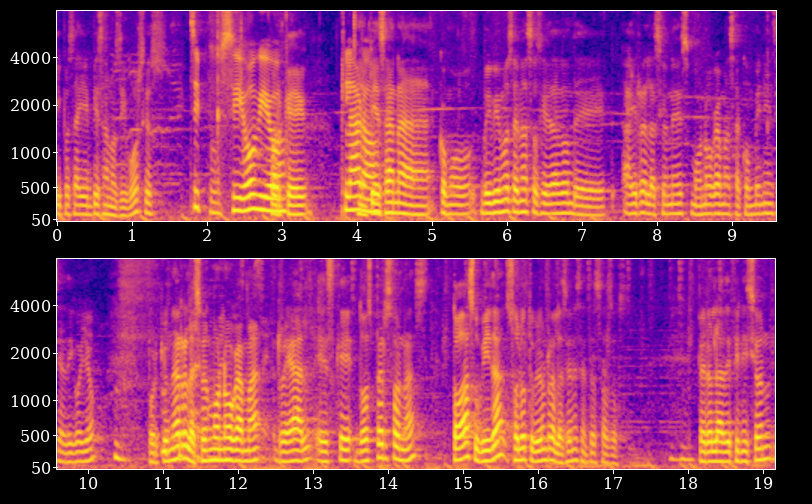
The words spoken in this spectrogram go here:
y pues ahí empiezan los divorcios. Sí, pues sí, obvio. Porque Claro. Empiezan a, como vivimos en una sociedad donde hay relaciones monógamas a conveniencia, digo yo, porque una relación monógama real es que dos personas toda su vida solo tuvieron relaciones entre esas dos. Pero la definición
